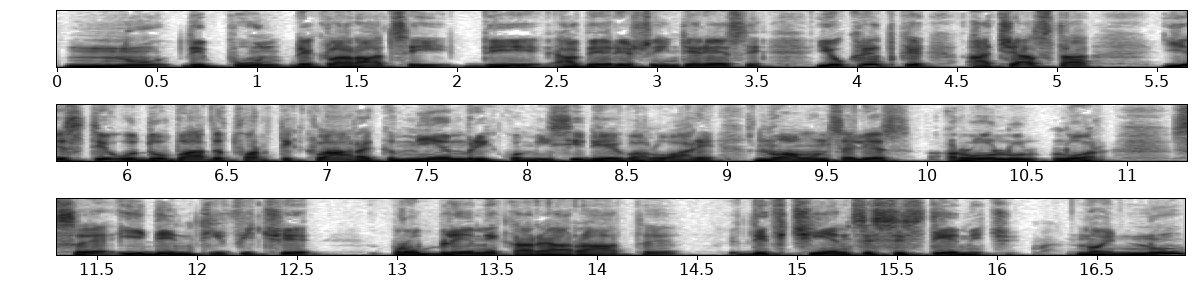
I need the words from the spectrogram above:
nu depun declarații de avere și interese. Eu cred că aceasta este o dovadă foarte clară că membrii Comisiei de Evaluare nu au înțeles rolul lor să identifice probleme care arată deficiențe sistemice. Noi nu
